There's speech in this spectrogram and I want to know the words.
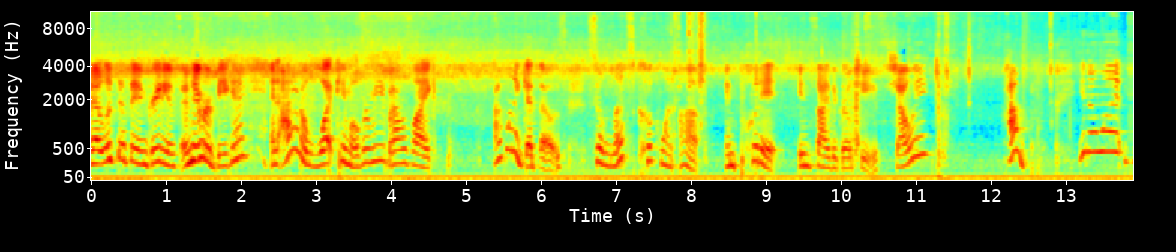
and I looked at the ingredients and they were vegan. And I don't know what came over me, but I was like, I want to get those. So let's cook one up and put it inside the grilled cheese, shall we? How, you know what?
